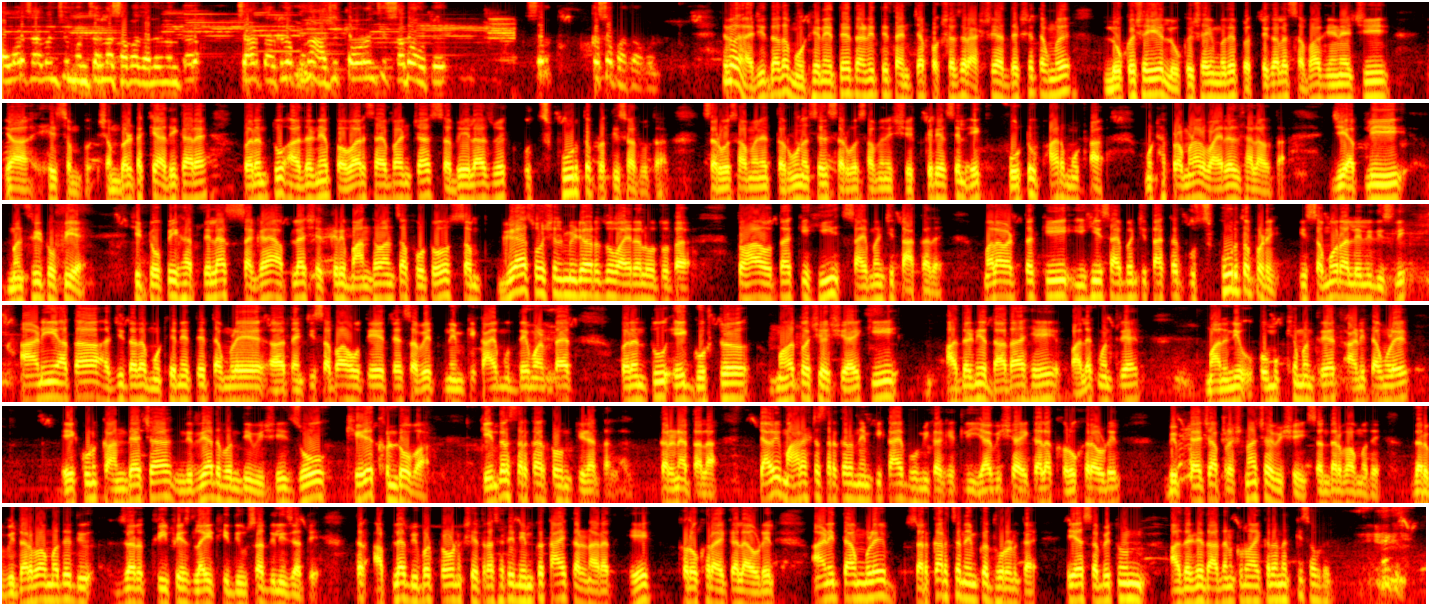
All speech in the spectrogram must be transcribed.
पवार साहेबांची मंचरला सभा झाल्यानंतर चार तारखेला पुन्हा अजित पवारांची सभा होते. सर कसं पाहता आपण? बघा अजितदादा मोठे नेते आहेत आणि ते त्यांच्या पक्षाचे राष्ट्रीय अध्यक्ष त्यामुळे लोकशाही आहे. लोकशाहीमध्ये प्रत्येकाला सभा घेण्याची या हे शंभर टक्के अधिकार आहे. परंतु आदरणीय पवार साहेबांच्या सभेला जो एक उत्स्फूर्त प्रतिसाद होता. सर्वसामान्य तरुण असेल सर्वसामान्य शेतकरी असेल एक फोटो फार मोठा मोठ्या प्रमाणावर व्हायरल झाला होता. जी आपली मनसरी टोपी आहे ही टोपी घातलेल्या सगळ्या आपल्या शेतकरी बांधवांचा फोटो सगळ्या सोशल मीडियावर जो व्हायरल होत होता तो हा होता की ही साहेबांची ताकद आहे. मला वाटतं की ही साहेबांची ताकद उत्स्फूर्तपणे ही समोर आलेली दिसली. आणि आता अजितदादा मोठे नेते त्यामुळे त्यांची सभा होते त्या सभेत नेमके काय मुद्दे मांडतायत. परंतु एक गोष्ट महत्वाची अशी आहे की आदरणीय दादा हे पालकमंत्री आहेत माननीय उपमुख्यमंत्री आहेत आणि त्यामुळे एकूण कांद्याच्या निर्यात बंदीविषयी जो खेळ खंडोबा केंद्र सरकारकडून घेण्यात आला करण्यात आला त्यावेळी महाराष्ट्र सरकारने नेमकी काय भूमिका घेतली याविषयी ऐकायला खरोखर आवडेल. बिबट्याच्या प्रश्नाच्या विषयी संदर्भामध्ये जर विदर्भामध्ये जर थ्री फेज लाइट ही दिवसा दिली जाते तर आपल्या बिबट प्रवण क्षेत्रासाठी नेमकं काय करणार आहेत हे खरोखर ऐकायला आवडेल. आणि त्यामुळे सरकारचं नेमकं धोरण काय या सभेतून आदरणीय दादांकडून ऐकायला नक्कीच आवडेल.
